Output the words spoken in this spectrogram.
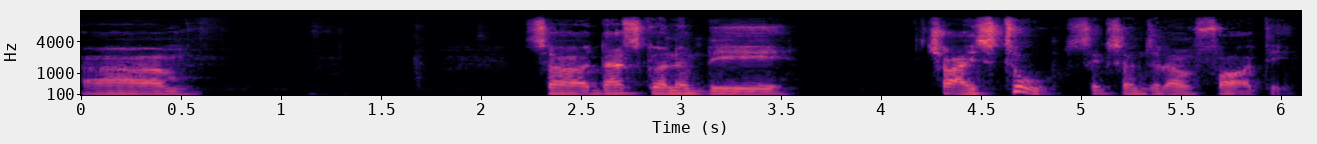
Um, so that's going to be choice two, 640.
